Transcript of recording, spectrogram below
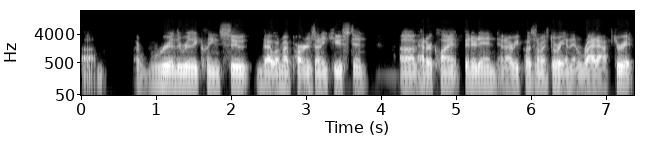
um, a really really clean suit that one of my partners down in Houston um, had her client fitted in, and I reposted on my story, and then right after it,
